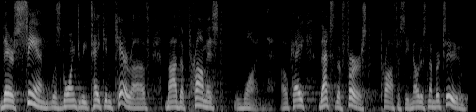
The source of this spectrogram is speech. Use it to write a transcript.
their sin was going to be taken care of by the promised one. Okay? That's the first prophecy. Notice number two,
